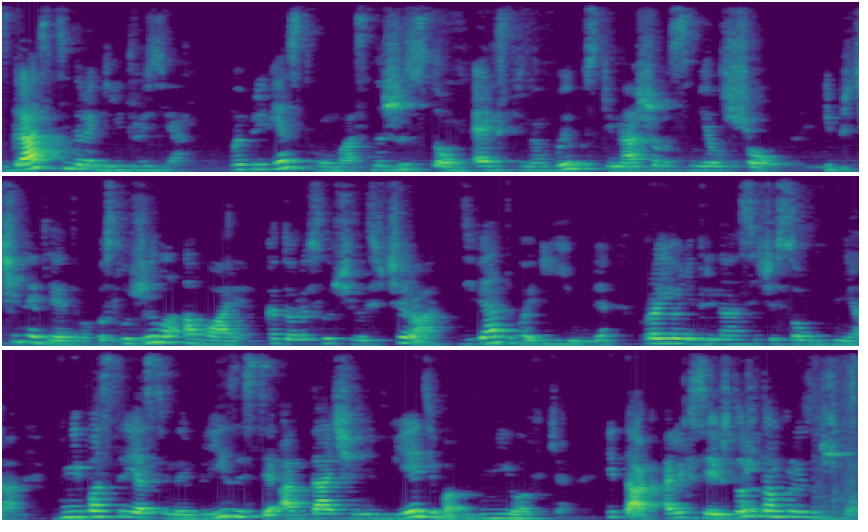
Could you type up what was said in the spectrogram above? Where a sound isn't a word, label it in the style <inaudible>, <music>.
Здравствуйте, дорогие друзья! Мы приветствуем вас на шестом экстренном выпуске нашего СМЕЛ-шоу. И причиной для этого послужила авария, которая случилась вчера, 9 июля, в районе 13 часов дня, в непосредственной близости от дачи Медведева в Миловке. Итак, Алексей, что же там произошло?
